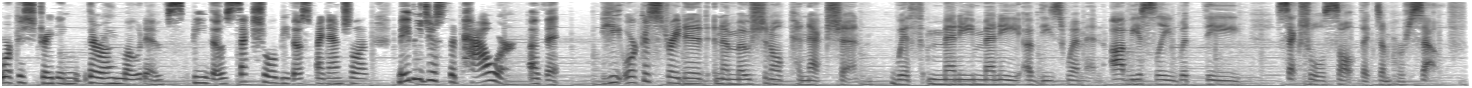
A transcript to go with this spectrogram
orchestrating their own motives, be those sexual, be those financial, maybe just the power of it. He orchestrated an emotional connection with many, many of these women, obviously with the sexual assault victim herself,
